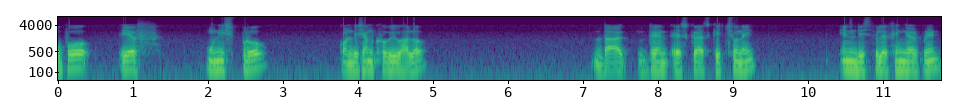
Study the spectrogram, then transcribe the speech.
ওপো এফ উনিশ প্রো কন্ডিশন খুবই ভালো, দাগ ডেন্ট স্ক্র্যাচ কিচ্ছু নেই in display fingerprint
